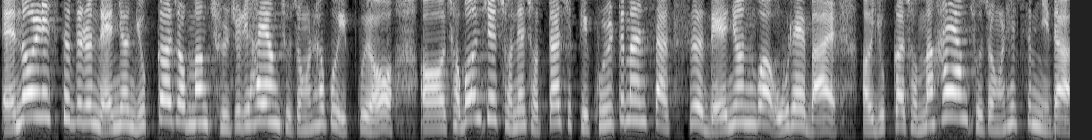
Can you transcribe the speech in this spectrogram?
애널리스트들은 내년 유가 전망 줄줄이 하향 조정을 하고 있고요. 어, 저번 주에 전해졌다시피 골드만삭스 내년과 올해 말 어, 유가 전망 하향 조정을 했습니다.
